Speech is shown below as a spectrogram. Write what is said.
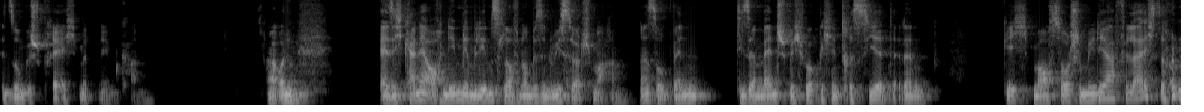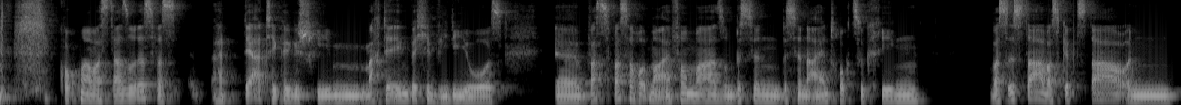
in so ein Gespräch mitnehmen kann. Ja, und also ich kann ja auch neben dem Lebenslauf noch ein bisschen Research machen. Ne? So, wenn dieser Mensch mich wirklich interessiert, dann gehe ich mal auf Social Media vielleicht und guck mal, was da so ist. Was hat der Artikel geschrieben? Macht er irgendwelche Videos? Äh, was, was auch immer. Einfach mal so ein bisschen, bisschen Eindruck zu kriegen. Was ist da? Was gibt's da? Und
